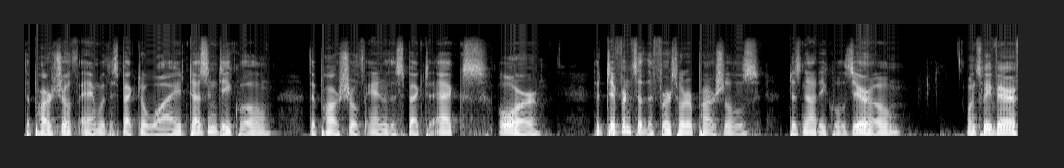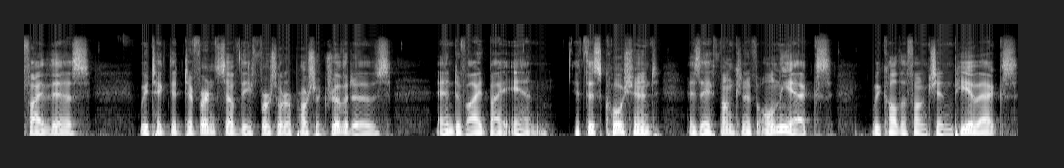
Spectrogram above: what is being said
the partial of n with respect to y doesn't equal the partial of n with respect to x, or the difference of the first order partials does not equal zero. Once we verify this, we take the difference of the first order partial derivatives and divide by n. If this quotient is a function of only x, we call the function p of x,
